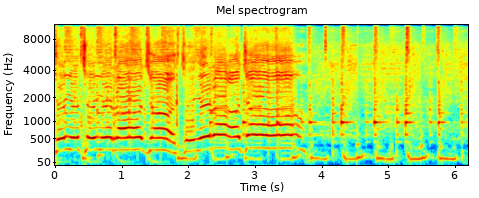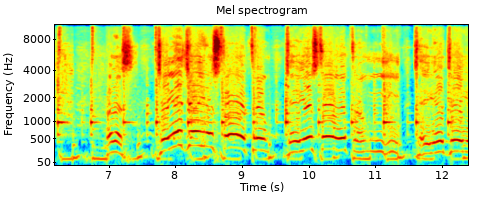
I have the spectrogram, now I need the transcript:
జయ జయ రాజా జయ రాజా. బ్రదర్స్ జయ జయ స్తోత్రం జయ స్తోత్రం జయ జయ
